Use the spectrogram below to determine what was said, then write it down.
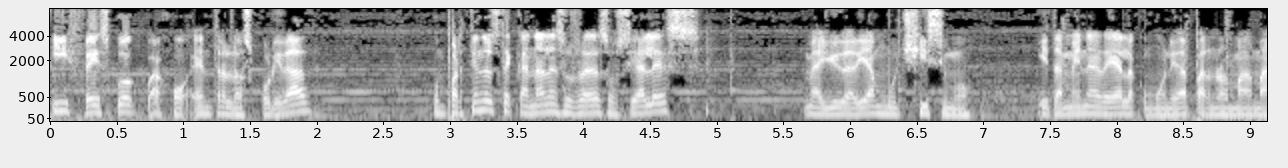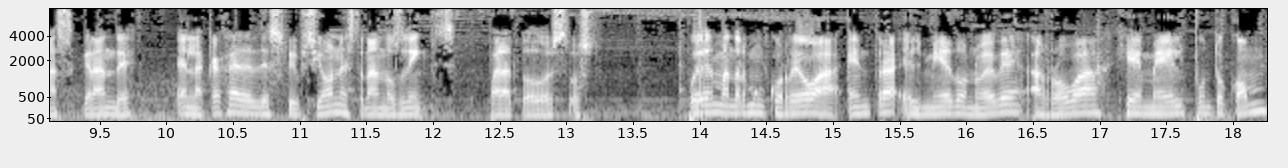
y Facebook bajo Entra la Oscuridad. Compartiendo este canal en sus redes sociales me ayudaría muchísimo y también haría la comunidad paranormal más grande. En la caja de descripción estarán los links para todos estos. Pueden mandarme un correo a entraelmiedo9 gmail.com.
